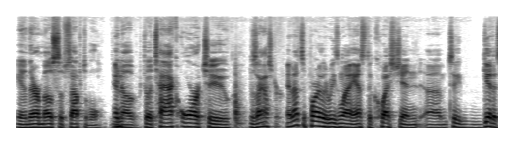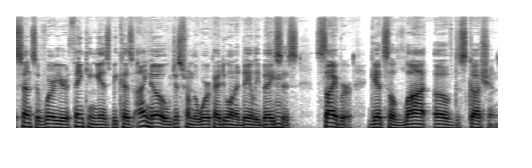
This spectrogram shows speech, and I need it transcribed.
and they're most susceptible, you know, to attack or to disaster. And that's a part of the reason why I asked the question um, to get a sense of where your thinking is, because I know just from the work I do on a daily basis, cyber gets a lot of discussion.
